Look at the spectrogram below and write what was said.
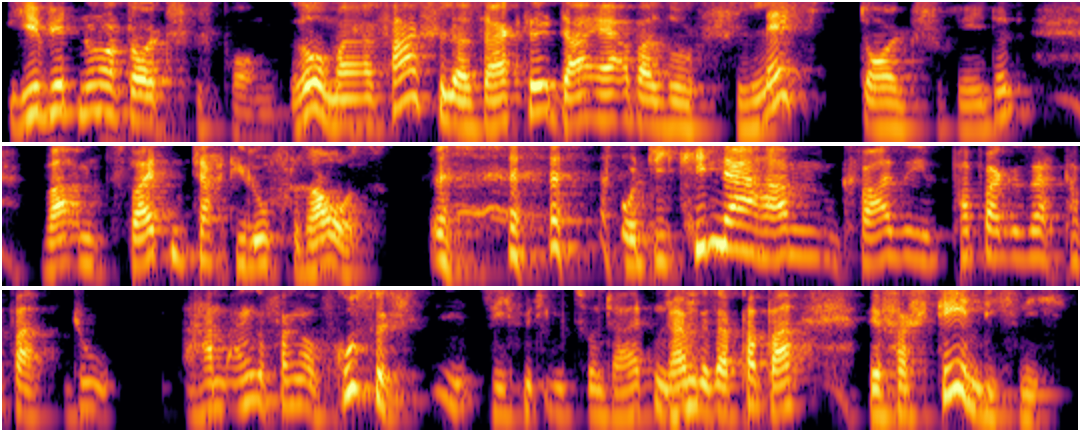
hier wird nur noch Deutsch gesprochen. So, mein Fahrschüler sagte, da er aber so schlecht Deutsch redet, war am zweiten Tag die Luft raus. Und die Kinder haben quasi Papa gesagt, Papa, du haben angefangen auf Russisch sich mit ihm zu unterhalten und haben gesagt, Papa, wir verstehen dich nicht.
